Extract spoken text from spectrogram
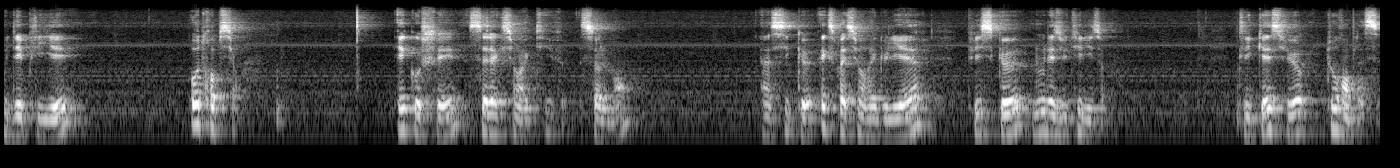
ou dépliez Autre option et cochez Sélection active seulement, ainsi que Expression régulière, puisque nous les utilisons cliquez sur Tout remplacer.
